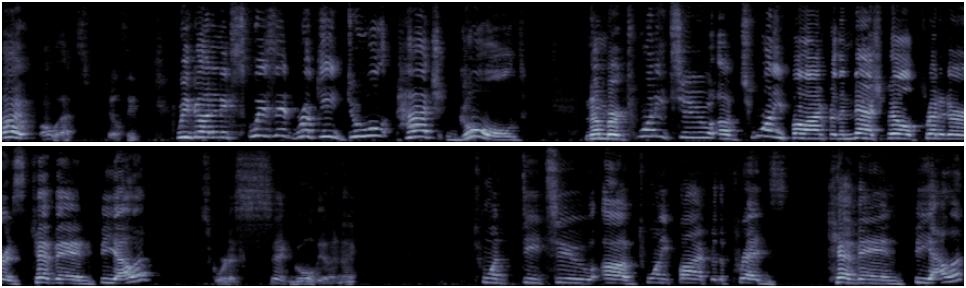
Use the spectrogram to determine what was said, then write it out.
all right. Oh, that's filthy. We've got an exquisite rookie dual patch gold. Number 22 of 25 for the Nashville Predators, Kevin Fiala. Scored a sick goal the other night. 22 of 25 for the Preds, Kevin Fiala.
